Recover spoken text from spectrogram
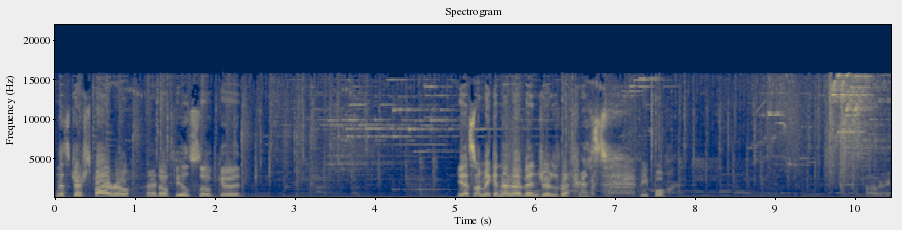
Mr. Spyro, I don't feel so good. Yes, I'm making an Avengers reference, people. Alright.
